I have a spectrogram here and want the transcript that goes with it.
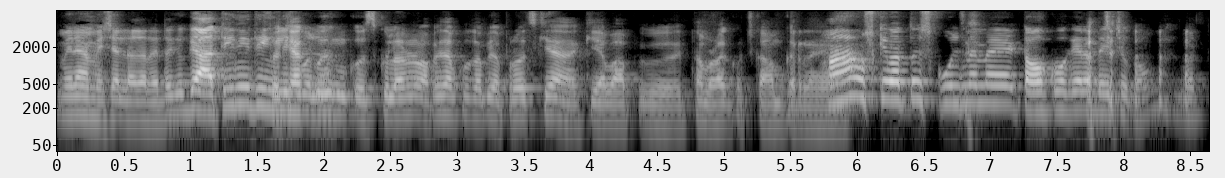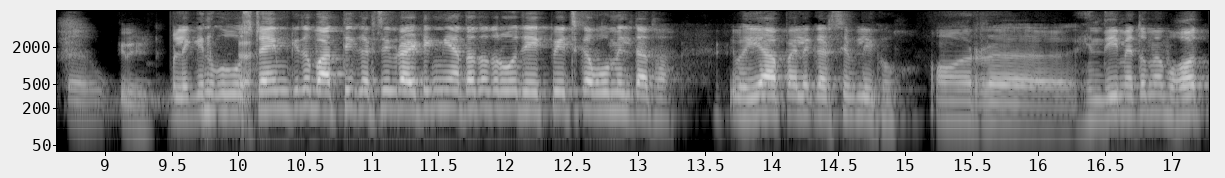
मेरा हमेशा लगा रहता क्योंकि आती नहीं थी तो इंग्लिश उनको स्कूल वालों ने वापस आपको कभी अप्रोच किया कि अब आप इतना बड़ा कुछ काम कर रहे हैं? हाँ उसके बाद तो स्कूल में मैं टॉक वगैरह दे चुका हूँ बट लेकिन वो उस टाइम की तो बात थी कर्सिव राइटिंग नहीं आता था तो रोज एक पेज का वो मिलता था। कि भैया आप पहले कर्सिव लिखो। और हिंदी में तो मैं बहुत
